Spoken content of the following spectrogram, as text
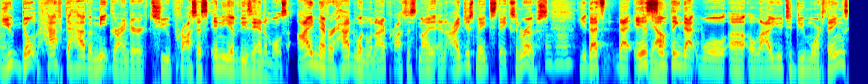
You don't have to have a meat grinder to process any of these animals. I never had one when I processed mine, and I just made steaks and roasts. You, that's that is Yeah. something that will uh, allow you to do more things,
